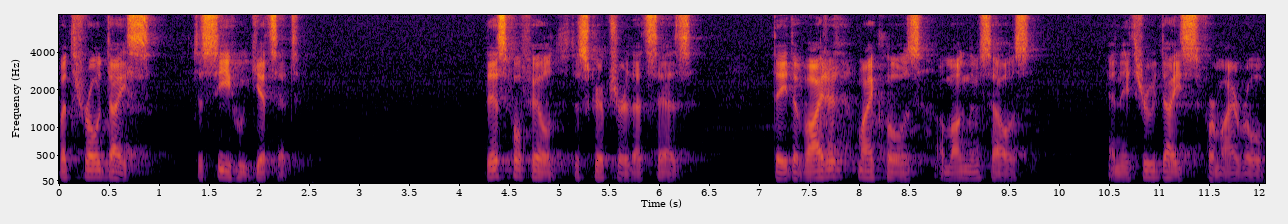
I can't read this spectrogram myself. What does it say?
but throw dice to see who gets it. This fulfilled the scripture that says, They divided my clothes among themselves, and they threw dice for my robe.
